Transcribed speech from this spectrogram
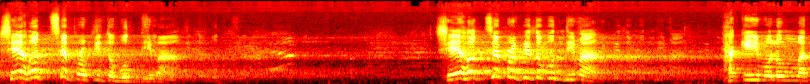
সে হচ্ছে প্রকৃত বুদ্ধিমান। সে হচ্ছে প্রকৃত বুদ্ধিমান। হাকিমুল উম্মত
